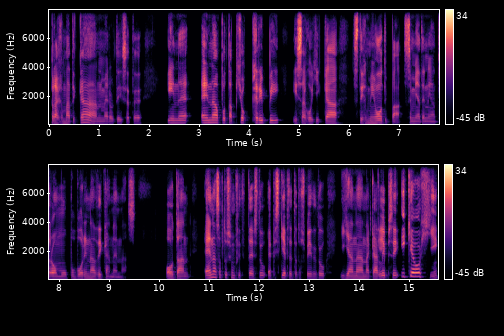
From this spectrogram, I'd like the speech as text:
πραγματικά αν με ρωτήσετε είναι ένα από τα πιο creepy εισαγωγικά στιγμιότυπα σε μια ταινία τρόμου που μπορεί να δει κανένας. Όταν ένας από τους συμφοιτητές του επισκέπτεται το σπίτι του για να ανακαλύψει ή και όχι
